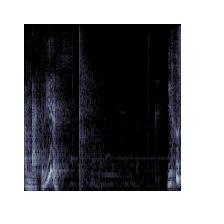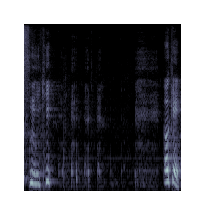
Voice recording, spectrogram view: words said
I'm back to here. You sneaky. okay,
